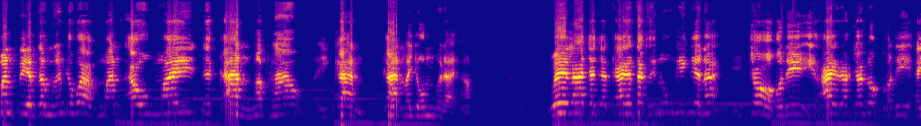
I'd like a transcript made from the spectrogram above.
มันเปรียบเสมือนกับว่ามันเอาไม้ก้านมะพร้าวไอ้ก้านก้านมะยมก็ได้ครับ เวลาจะจัดการกับทักษิณอุ้งอิงเนี่ยนะอีช่อก็ดีอีไอ้รักชนกก็ดีไอ้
